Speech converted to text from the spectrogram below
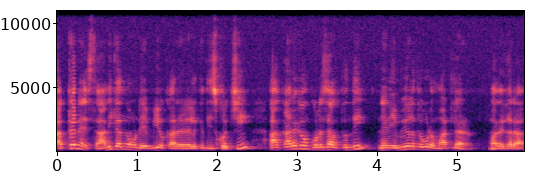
అక్కడనే స్థానికంగా ఉండే ఎంఈఓ కార్యాలయాలకు తీసుకొచ్చి ఆ కార్యక్రమం కొనసాగుతుంది. నేను ఎంఈఓలతో కూడా మాట్లాడాను. మా దగ్గర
